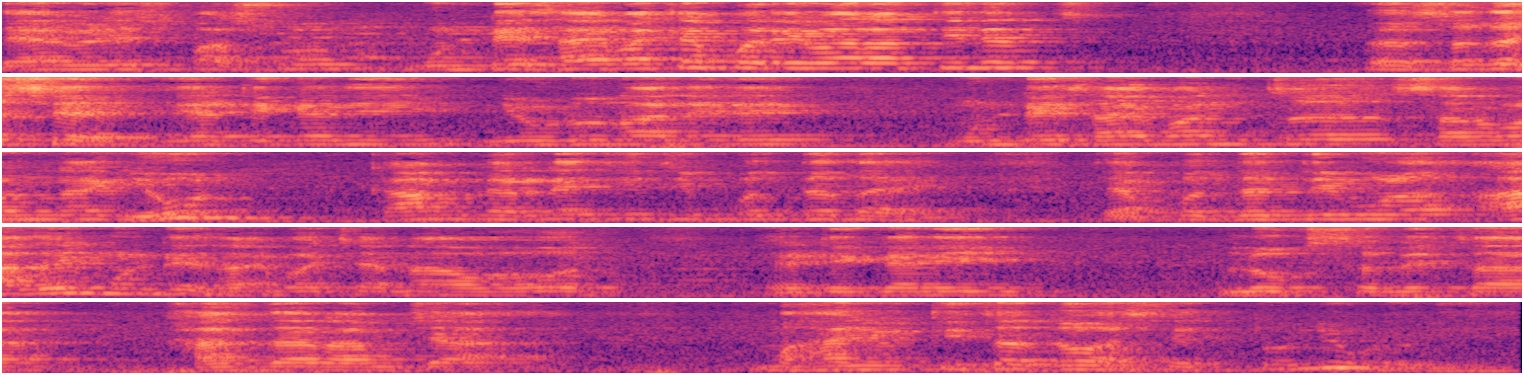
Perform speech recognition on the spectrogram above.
त्यावेळेसपासून मुंडे साहेबाच्या परिवारातीलच सदस्य या ठिकाणी निवडून आलेले. मुंडे साहेबांचं सर्वांना घेऊन काम करण्याची जी पद्धत आहे त्या पद्धतीमुळं आजही मुंडे साहेबाच्या नावावर या ठिकाणी लोकसभेचा खासदार आमच्या महायुतीचा जो असेल तो निवडून येईल.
